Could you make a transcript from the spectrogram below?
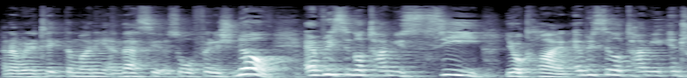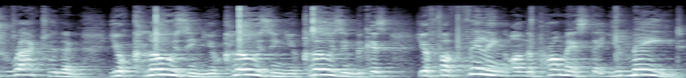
and I'm going to take the money and that's it, it's all finished. No, every single time you see your client, every single time you interact with them, you're closing, you're closing, you're closing because you're fulfilling on the promise that you made.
